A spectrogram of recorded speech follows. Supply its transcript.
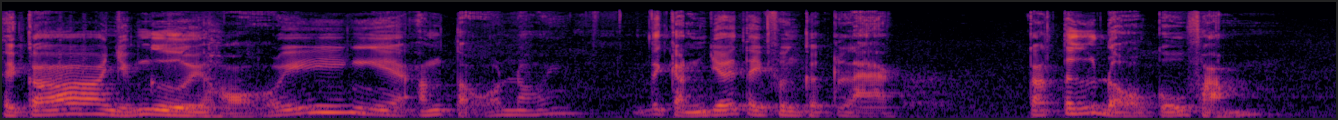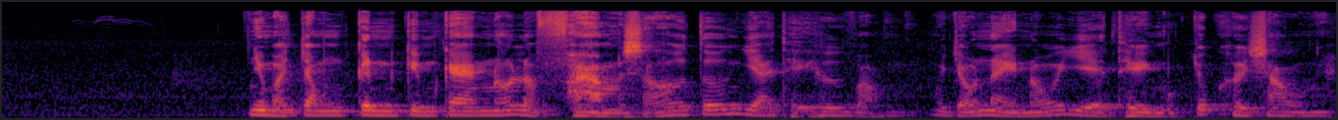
thì có những người hỏi ông tổ nói, cái cảnh giới tây phương cực lạc có tứ độ cũ phẩm. Nhưng mà trong kinh kim cang nói là phàm sở tướng giai thị hư vọng. Ở chỗ này nói về thiền một chút hơi sâu nha.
